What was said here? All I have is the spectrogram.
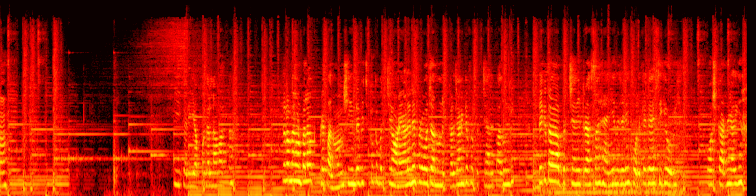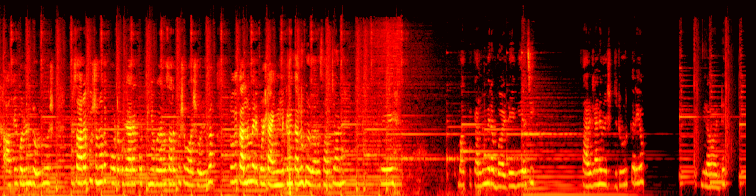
ਕੀ ਕਰੀਏ ਆਪਾਂ ਗੱਲਾਂ ਬਾਤਾਂ? ਚਲੋ ਮੈਂ ਹੁਣ ਪਹਿਲਾਂ ਕੱਪੜੇ ਪਾ ਲਵਾਂ ਮਸ਼ੀਨ ਦੇ ਵਿੱਚ, ਕਿਉਂਕਿ ਬੱਚੇ ਆਉਣੇ ਵਾਲੇ ਨੇ, ਫਿਰ ਉਹ ਜਾਨੂੰ ਨਿਕਲ ਜਾਣਗੇ, ਫਿਰ ਬੱਚਿਆਂ ਦੇ ਪਾ ਦੂੰਗੀ। ਅੱਧੇ ਤਾਂ ਬੱਚਿਆਂ ਦੀ ਡਰੈਸਾਂ ਹੈਗੀਆਂ ਨੇ, ਜਿਹੜੀਆਂ ਖੁੱਲ ਕੇ ਗਏ ਸੀਗੇ, ਉਹ ਵੀ ਵਾਸ਼ ਕਰਨੇ ਵਾਲੀਆਂ, ਆ ਕੇ ਖੋਲਣਗੇ ਉਹ ਵੀ ਵਾਸ਼ ਫਿਰ ਸਾਰਾ ਕੁਝ ਉਹਨਾਂ ਦਾ ਕੋਟ ਵਗੈਰਾ, ਕੋਟੀਆਂ ਵਗੈਰਾ, ਸਾਰਾ ਕੁਝ ਵਾਸ਼ ਹੋ ਜਾਊਗਾ। ਕਿਉਂਕਿ ਕੱਲ ਨੂੰ ਮੇਰੇ ਕੋਲ ਟਾਈਮ ਨਹੀਂ ਲੱਗਣਾ ਕੱਲ ਨੂੰ ਗੁਰਦੁਆਰਾ ਸਾਹਿਬ ਜਾਣਾ ਹੈ। ਤੇ ਬਾਕੀ ਕੱਲ ਨੂੰ ਮੇਰਾ ਬਰਥਡੇ ਵੀ ਹੈ ਜੀ। ਸਾਰੇ ਜਾਣੇ ਵਿਸ਼ ਜ਼ਰੂਰ ਕਰਿਓ। ਮੇਰਾ ਬਰਥਡੇ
